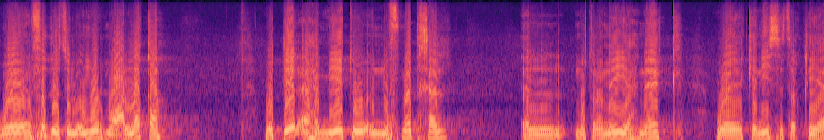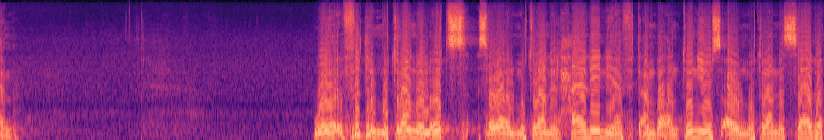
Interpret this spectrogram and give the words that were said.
وفضلت الأمور معلقة والدير أهميته إنه في مدخل المطرانية هناك وكنيسة القيامة. وفضل مطران القدس سواء المطران الحالي نيافة أنبا أنطونيوس أو المطران السابق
